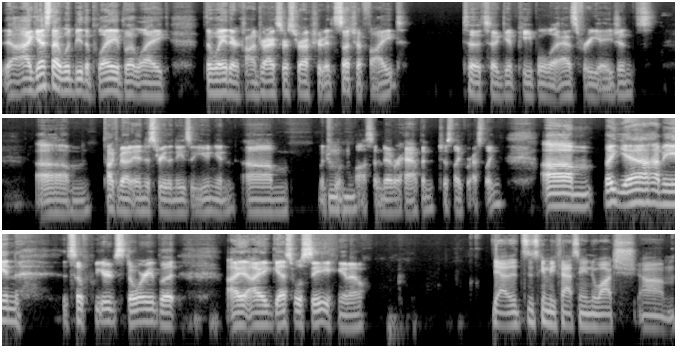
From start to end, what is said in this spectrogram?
Yeah, I guess that would be the play, but like the way their contracts are structured, it's such a fight to to get people as free agents. Um, talk about an industry that needs a union, um, which Mhm. will also never happen, just like wrestling. Um, but yeah, I mean, it's a weird story, but I I guess we'll see. You know, Yeah, it's, it's gonna be fascinating to watch um,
